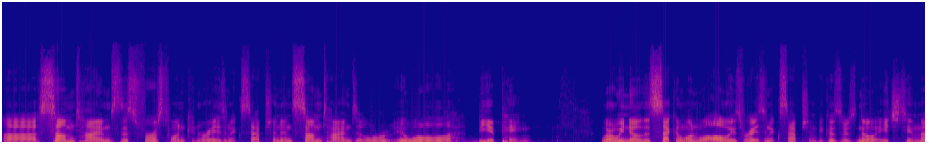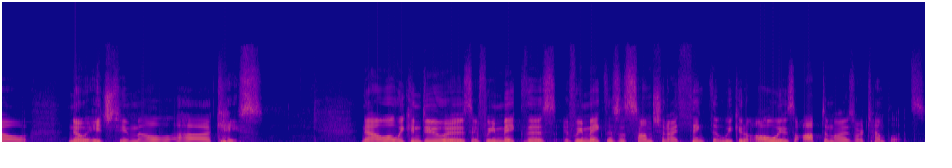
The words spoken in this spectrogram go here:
Uh, sometimes this first one can raise an exception, and sometimes it will, it will be a ping, where we know the second one will always raise an exception because there's no HTML, no HTML uh, case. Now, what we can do is, if we make this, if we make this assumption, I think that we can always optimize our templates.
